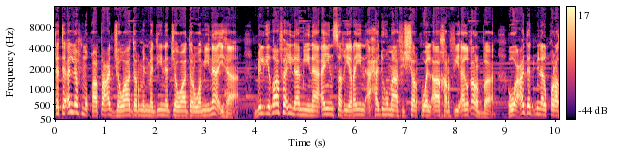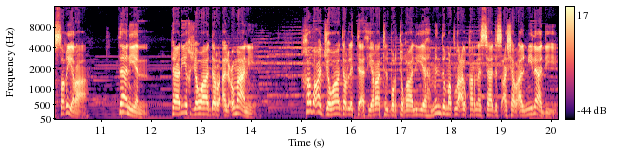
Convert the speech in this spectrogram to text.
تتألف مقاطعة جوادر من مدينة جوادر ومينائها بالإضافة إلى مينائين صغيرين أحدهما في الشرق والآخر في الغرب وعدد من القرى الصغيرة. ثانيا تاريخ جوادر العماني. خضعت جوادر للتأثيرات البرتغالية منذ مطلع القرن السادس عشر الميلادي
